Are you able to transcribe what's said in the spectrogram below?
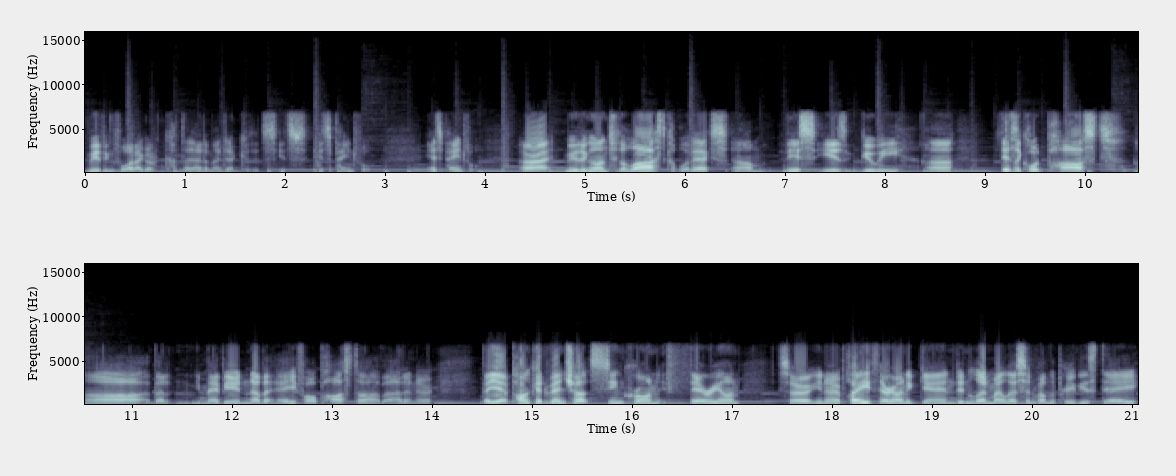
moving forward, I gotta cut that out of my deck because it's it's it's painful. It's painful. All right, moving on to the last couple of decks. Um, this is GUI. Uh, there's a called Past, uh, but maybe another A for Pasta, but I don't know. But yeah, Punk Adventure, Synchron, Therion. So, you know, play Therion again, didn't learn my lesson from the previous day.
